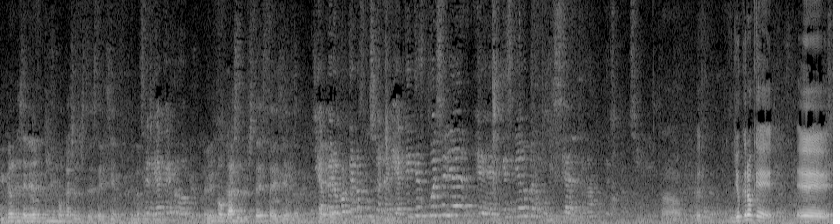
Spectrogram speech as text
Y creo que sería el mismo caso que usted está diciendo. Que no ¿Sería qué, perdón? El mismo caso que usted está diciendo. Ya, que- pero ¿por qué no funcionaría? ¿Qué, qué, cuál sería, eh, ¿Qué sería lo perjudicial, digamos, de eso? Sí. Ah, pero yo creo que eh,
